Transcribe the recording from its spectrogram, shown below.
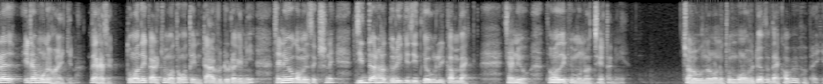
এটা এটা মনে হয় কিনা? দেখা যাক। তোমাদের কার কি মতামত? এন্টায়ার ভিডিওটাকে নিয়ে জানিও কমেন্ট সেকশনে জিদ্দার হাত ধরেই কি জিৎ গাঙ্গুলির কাম ব্যাক জানিও। তোমাদের কি মনে হচ্ছে এটা নিয়ে? চলো বন্ধুরা, নতুন কোনো ভিডিওতে দেখা হবে। ভাই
